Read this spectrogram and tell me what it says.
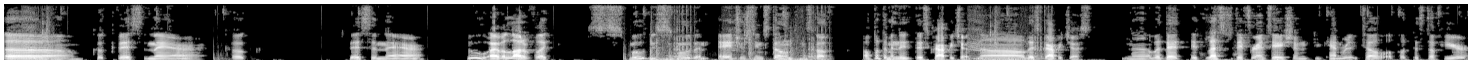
Uh, cook this in there. Cook this in there. Ooh, I have a lot of, like, smooth, smooth and interesting stones and stuff. I'll put them in this crappy chest. No, this crappy chest. No, but that it's less differentiation. You can't really tell. I'll put this stuff here.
